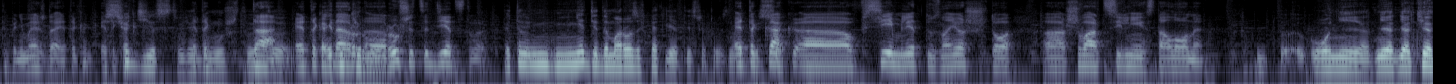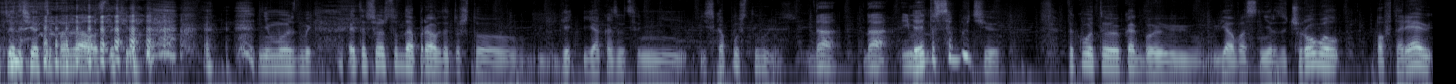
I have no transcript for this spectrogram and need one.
Ты понимаешь, да, это как... Это Все как детство я это- думал, что да, это... это, когда ру- герой. э, рушится детство. Это нет Деда Мороза в 5 лет, если ты узнаешь. Это и как э, в 7 лет ты узнаешь, что э, Шварц сильнее Сталлоне. О, нет, нет, нет, нет, нет, нет, пожалуйста. Не может быть. Это все, что да, правда, то, что я, оказывается, не из капусты вылез. Да, да, именно. это событие. Так вот, э, как бы я вас не разочаровывал, повторяю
